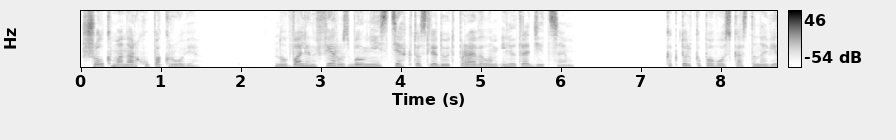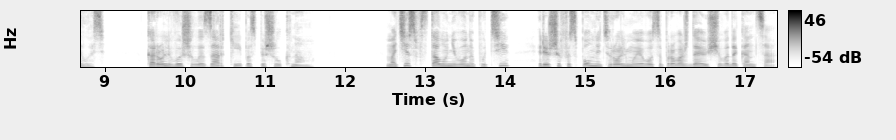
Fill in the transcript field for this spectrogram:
шел к монарху по крови. Но Вален Ферус был не из тех, кто следует правилам или традициям. Как только повозка остановилась, король вышел из арки и поспешил к нам. Матис встал у него на пути, решив исполнить роль моего сопровождающего до конца.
